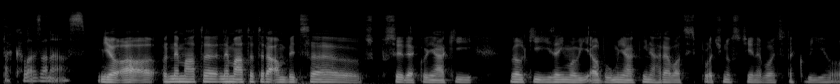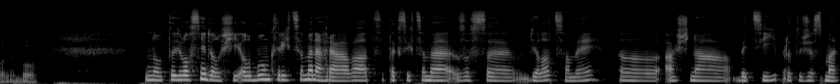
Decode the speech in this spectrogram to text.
takhle za nás. Jo a nemáte, nemáte teda ambice zkusit jako nějaký velký zajímavý album nějaký nahrávací společnosti nebo něco takového, nebo... No teď vlastně další album, který chceme nahrávat, tak si chceme zase dělat sami uh, až na bicí, protože jsme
